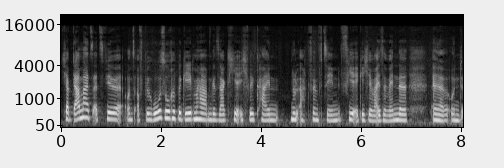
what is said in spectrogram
Ich habe damals, als wir uns auf Bürosuche begeben haben, gesagt, hier, ich will kein 0815 viereckige weiße Wände äh, und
